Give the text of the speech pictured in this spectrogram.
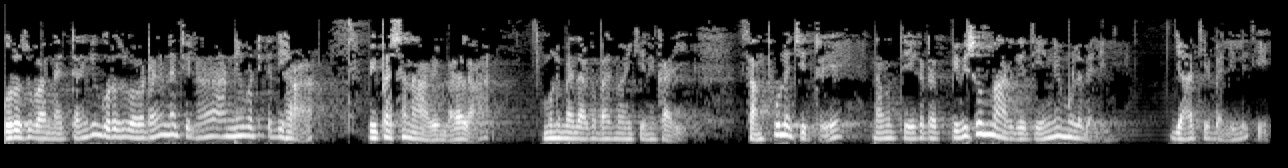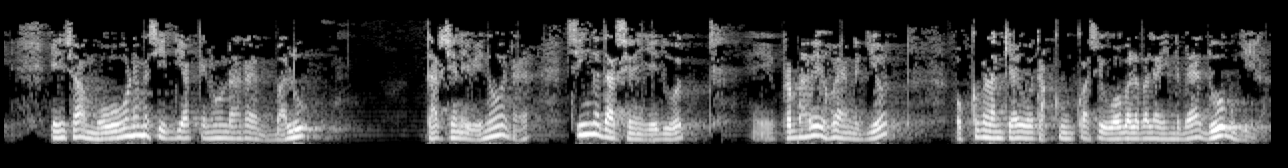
ගොරෝසු බව නැත්නම් ගොරෝසු බවට ගන්න නැතිලා. අන්නේව ටික දිහා විපස්සනාවෙන් බලලා මුලැමැදාක බලනවා කියන එකයි සම්පූර්ණ චිත්‍රයේ නමුත් ඒකට පිවිසුම් මාර්ගයේ තියෙන්නේ මුල බැලිලි. ಜಾතිය බැලිලි තියෙන්නේ. ඒ නිසා මොනම සිද්ධියක් එනකොට අර බලු දර්ශනේ වෙනුවට සිංහ දර්ශනේ යෙදුවොත් ඒ ප්‍රභවය හොයන්න ගියොත් ඔක්කොම ලං කියවෝ තක්කුමුක් වශයෙන් ඕව බල බල ඉන්න බෑ දුවමු කියලා.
